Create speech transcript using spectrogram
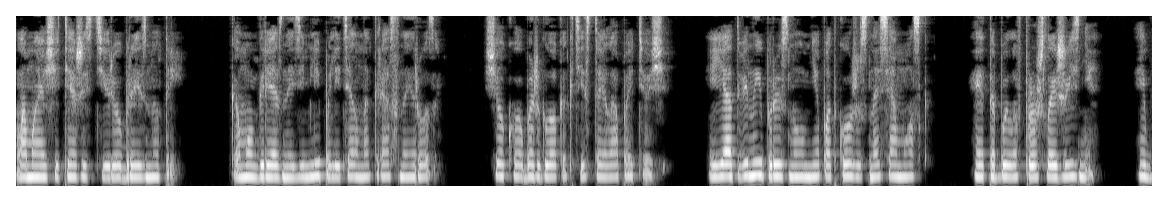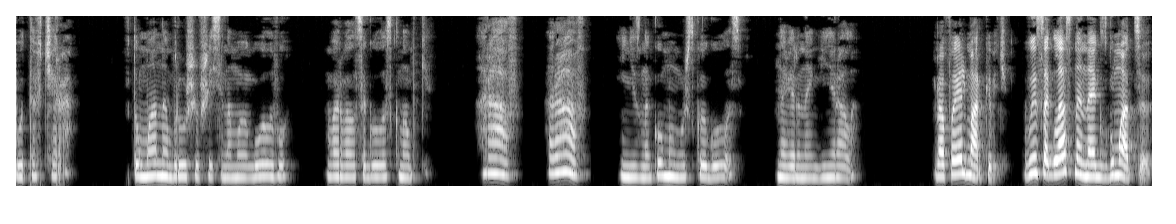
ломающий тяжестью ребра изнутри. Комок грязной земли полетел на красные розы. Щеку обожгло когтистой лапой тещи. И я от вины прыснул мне под кожу, снося мозг. Это было в прошлой жизни, и будто вчера. Туман, обрушившийся на мою голову, ворвался голос кнопки. «Раф! Раф!» И незнакомый мужской голос. Наверное, генерала. «Рафаэль Маркович, вы согласны на эксгумацию?»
